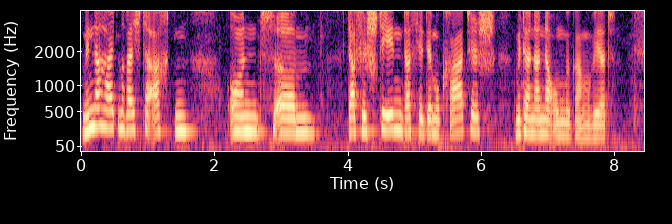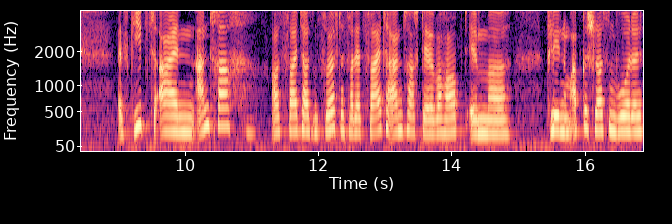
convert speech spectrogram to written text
Minderheitenrechte achten und ähm, dafür stehen, dass hier demokratisch miteinander umgegangen wird. Es gibt einen Antrag aus 2012, das war der zweite Antrag, der überhaupt im äh, Plenum abgeschlossen wurde,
